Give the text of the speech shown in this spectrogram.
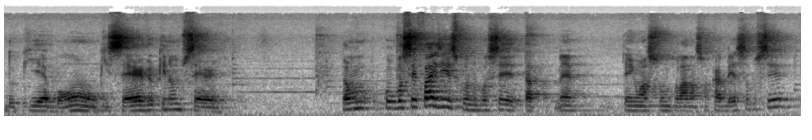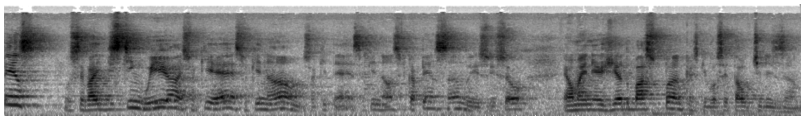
do que é bom, o que serve e o que não serve. Então, você faz isso quando você tá, né, tem um assunto lá na sua cabeça, você pensa. Você vai distinguir, ah, isso aqui é, isso aqui não, isso aqui tem, isso aqui não. Você fica pensando isso. Isso é, é uma energia do baço pâncreas que você está utilizando.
